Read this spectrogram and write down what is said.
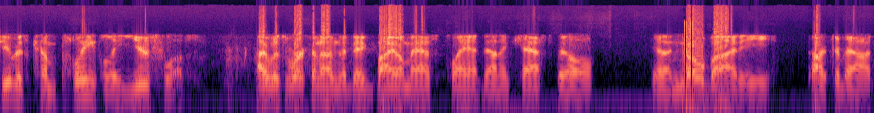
She was completely useless. I was working on the big biomass plant down in Cassville. You know, nobody talked about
